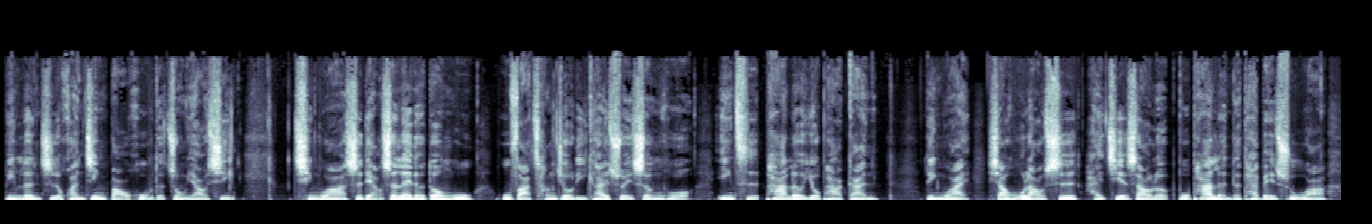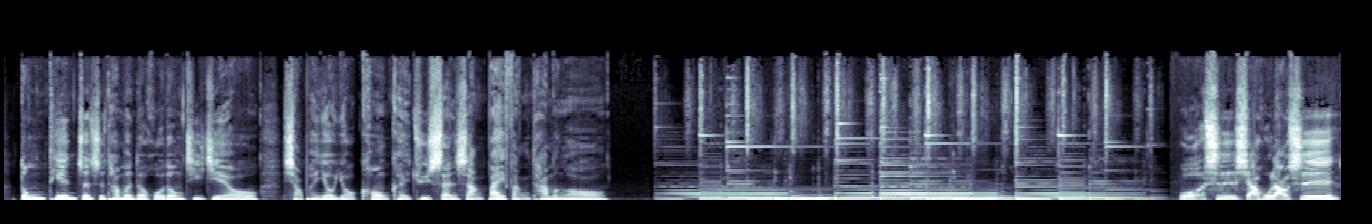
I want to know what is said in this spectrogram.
并认知环境保护的重要性。青蛙是两生类的动物，无法长久离开水生活，因此怕热又怕干。另外，小虎老师还介绍了不怕冷的台北树蛙，冬天正是他们的活动季节哦。小朋友有空可以去山上拜访他们哦。我是小虎老师，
